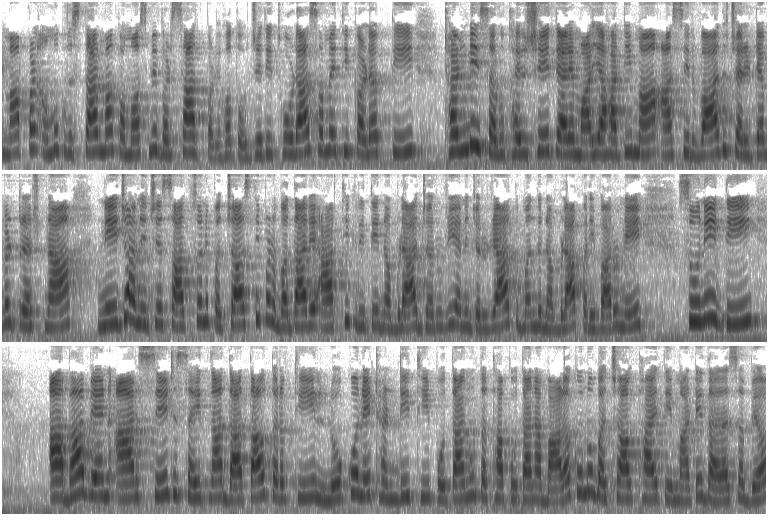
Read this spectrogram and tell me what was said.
એમાં પણ અમુક વિસ્તારમાં કમોસમી વરસાદ પડ્યો હતો. જેથી થોડા સમયથી કડકતી ઠંડી શરૂ થઈ છે. ત્યારે માળિયાહાટીમાં આશીર્વાદ ચેરિટેબલ ટ્રસ્ટના નેજા નીચે સાતસો પચાસથી પણ વધારે આર્થિક રીતે નબળા, જરૂરી અને જરૂરિયાતમંદ નબળા પરિવારોને સુનિધિ આભાબેન આર શેઠ સહિતના દાતાઓ તરફથી લોકોને ઠંડીથી પોતાનું તથા પોતાના બાળકોનો બચાવ થાય તે માટે ધારાસભ્ય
